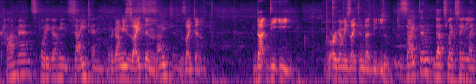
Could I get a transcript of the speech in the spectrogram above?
Kamens Origami Zeiten. Origami. Zaiten. Zaiten. Dot de. Origamizaiten.de. Seiten, that's like saying like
